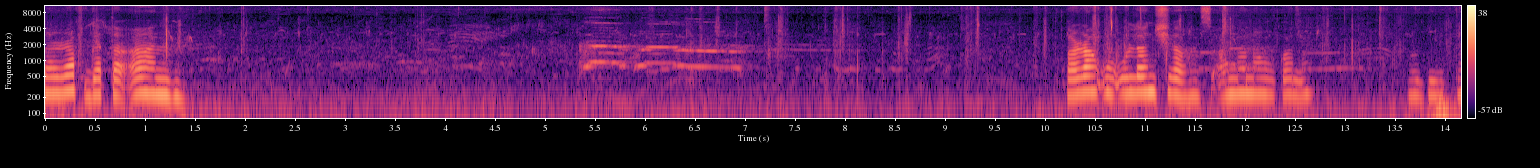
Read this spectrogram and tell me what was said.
Sarap gataan. Parang uulan siya sa ano nang ano. Huwag dito.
